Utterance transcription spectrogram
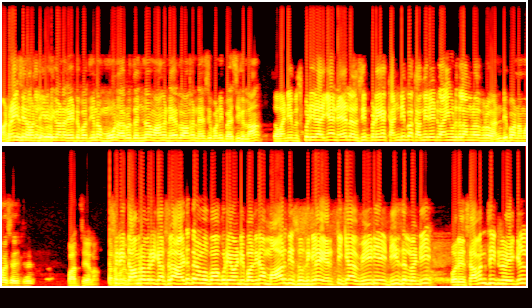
வண்டிக்கான ரேட்டு பார்த்தீங்கன்னா மூணு அறுபத்தஞ்சு தான் வாங்க நேரில் வாங்க நெசி பண்ணி பேசிக்கலாம். வண்டியை மிஸ் பண்ணிடாதீங்க. நேர்ல விசிட் பண்ணுங்க. கண்டிப்பா கம்மி ரேட் வாங்கி கொடுக்கலாம்ல ப்ரோ கண்டிப்பாக நம்ம பார்த்து செய்யலாம். ஸ்ரீ தாமிரபரணி காசுல அடுத்து நம்ம பார்க்கக்கூடிய வண்டி பாத்தீங்கன்னா மாருதி சுசுக்கில எர்டிகா விடிஐ டீசல் வண்டி. ஒரு செவன் சீட்டர் வெஹிக்கிள்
